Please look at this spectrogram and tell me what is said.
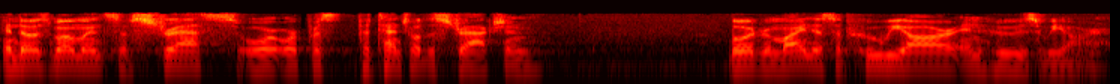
In those moments of stress or, or potential distraction, Lord, remind us of who we are and whose we are.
